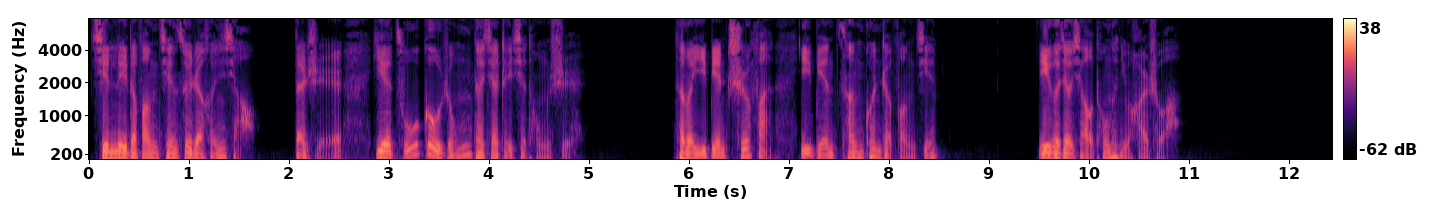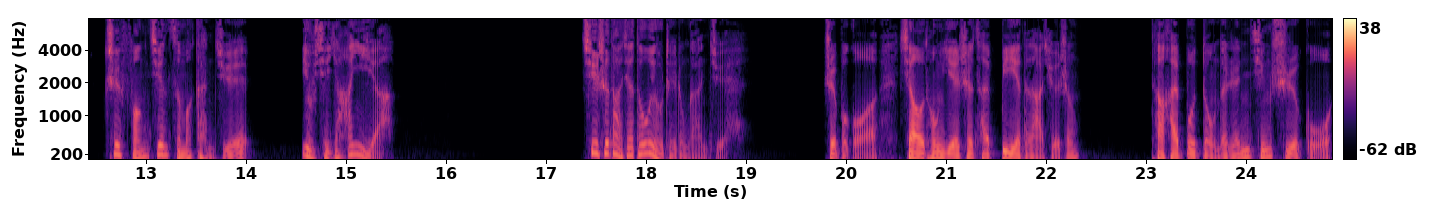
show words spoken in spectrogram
秦丽的房间虽然很小，但是也足够容得下这些同事。他们一边吃饭一边参观着房间。一个叫小童的女孩说：“这房间怎么感觉有些压抑啊？”其实大家都有这种感觉，只不过小童也是才毕业的大学生。他还不懂得人情世故，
